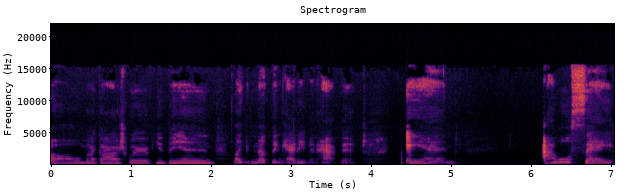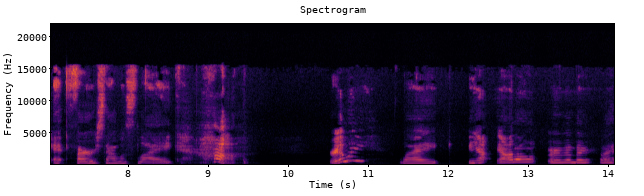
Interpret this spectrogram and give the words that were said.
oh my gosh, where have you been? Like nothing had even happened. And I will say at first I was like, huh, really? Like, yeah, y'all don't remember what,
